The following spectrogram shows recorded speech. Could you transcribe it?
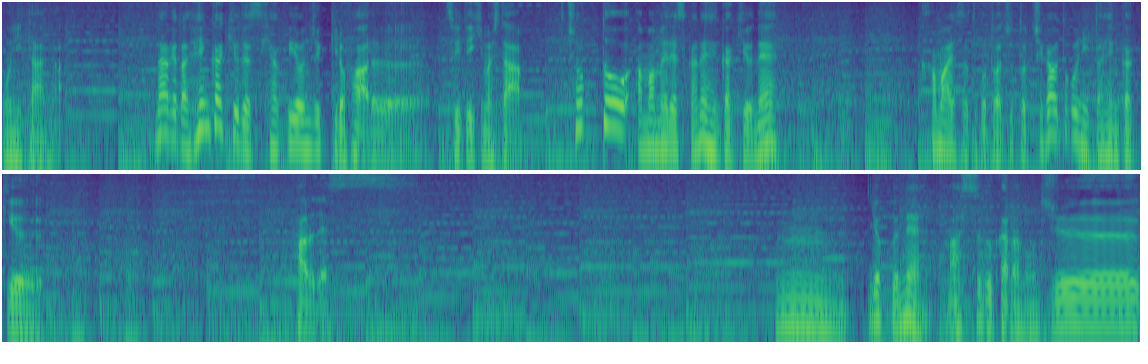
モニターが。投げた変化球です。140キロファールついていきました。ちょっと甘めですかね変化球ね。構えたとことはちょっと違うところにいった変化球。ファールです。うん。よくねまっすぐからの10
